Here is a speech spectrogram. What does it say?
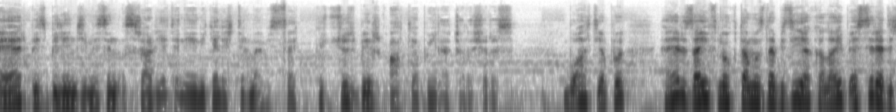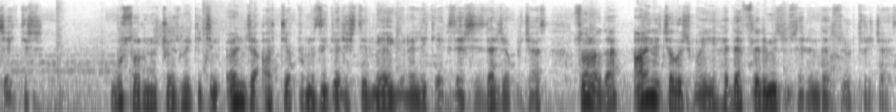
Eğer biz bilincimizin ısrar yeteneğini geliştirmemişsek güçsüz bir altyapıyla çalışırız. Bu altyapı her zayıf noktamızda bizi yakalayıp esir edecektir. Bu sorunu çözmek için önce altyapımızı geliştirmeye yönelik egzersizler yapacağız. Sonra da aynı çalışmayı hedeflerimiz üzerinde sürdüreceğiz.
